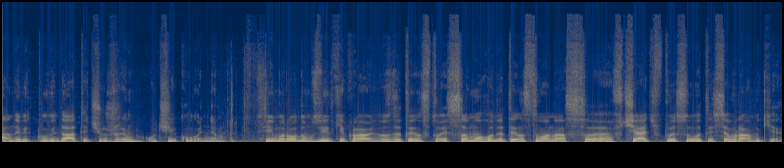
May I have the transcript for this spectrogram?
А не відповідати чужим очікуванням. Всі ми родом звідки правильно з дитинства. І з самого дитинства нас е, вчать вписуватися в рамки.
